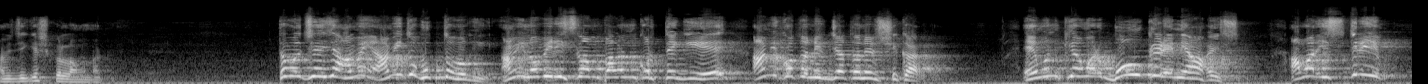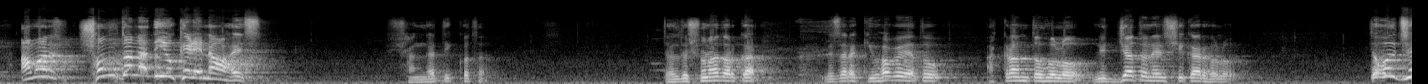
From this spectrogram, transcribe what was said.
আমি জিজ্ঞেস করলাম ওনাকে। তো বলছে, এই যে আমি আমি তো ভুক্তভোগী। আমি নবীর ইসলাম পালন করতে গিয়ে আমি কত নির্যাতনের শিকার। এমনকি আমার বউ কেড়ে নেওয়া হয়েছে। আমার স্ত্রী আমার সন্তানাদিও কেড়ে নেওয়া হয়েছে। সাংঘাতিক কথা। তাহলে তো শোনা দরকার, বেচারা কীভাবে এত আক্রান্ত হলো, নির্যাতনের শিকার হলো? তো বলছে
